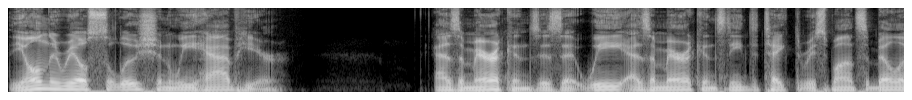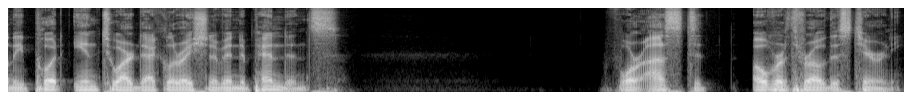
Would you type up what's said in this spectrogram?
The only real solution we have here as Americans is that we as Americans need to take the responsibility put into our Declaration of Independence for us to overthrow this tyranny.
